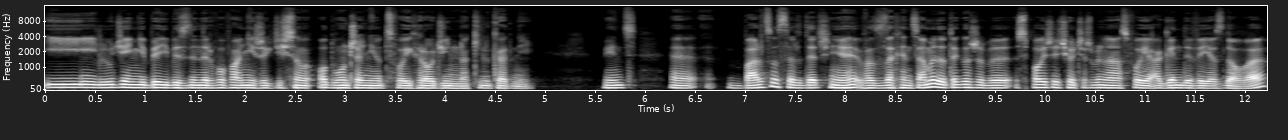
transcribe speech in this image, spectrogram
i ludzie nie byliby zdenerwowani, że gdzieś są odłączeni od swoich rodzin na kilka dni. Więc e, bardzo serdecznie Was zachęcamy do tego, żeby spojrzeć chociażby na swoje agendy wyjazdowe,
